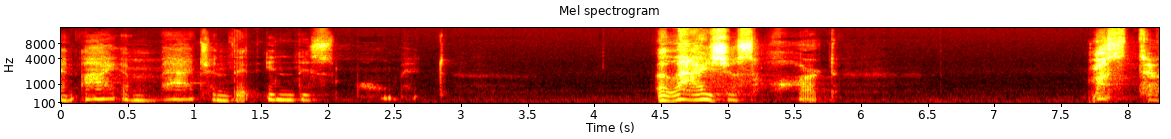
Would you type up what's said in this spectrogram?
And I imagine that in this moment, Elijah's heart must have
